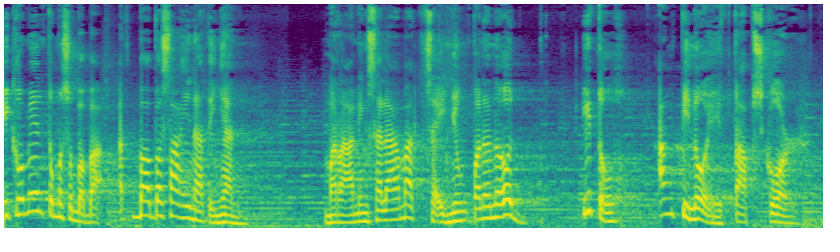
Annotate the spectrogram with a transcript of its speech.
Ikomento mo sa baba at babasahin natin yan. Maraming salamat sa inyong panonood. Ito ang Pinoy Top Score.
